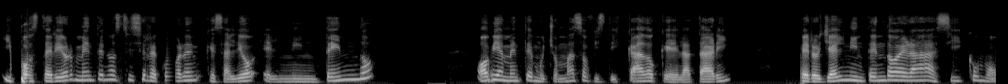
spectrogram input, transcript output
y posteriormente no sé si recuerden que salió el Nintendo obviamente mucho más sofisticado que el Atari pero ya el Nintendo era así como,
